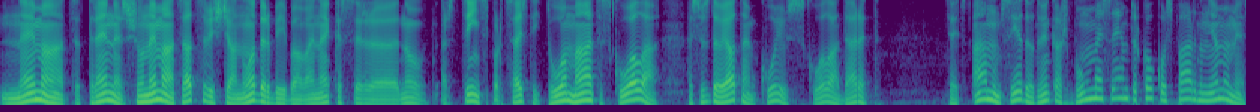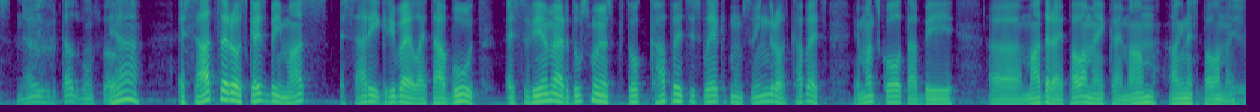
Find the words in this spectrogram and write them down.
nemāca treneris, šo nemāca atsevišķā nodarbībā, vai ne, kas ir uh, nu, ar cīņas sporta saistīta. To māca skolā. Es uzdevu jautājumu, ko jūs skolā darat? Teica, ah, mums iedod vienkārši bumbu, mēs ejam tur kaut ko spārdam, ņemamies. Jā, viņš grib tāds bums vēl. Es atceros, ka es biju mazs. Es arī gribēju, lai tā būtu. Es vienmēr dusmojos par to, kāpēc jūs liekat mums vingrot. Kāpēc? Jo mans skolotāja bija uh, Madarai Palamēkai, mamma Agnēs Palamēkai.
